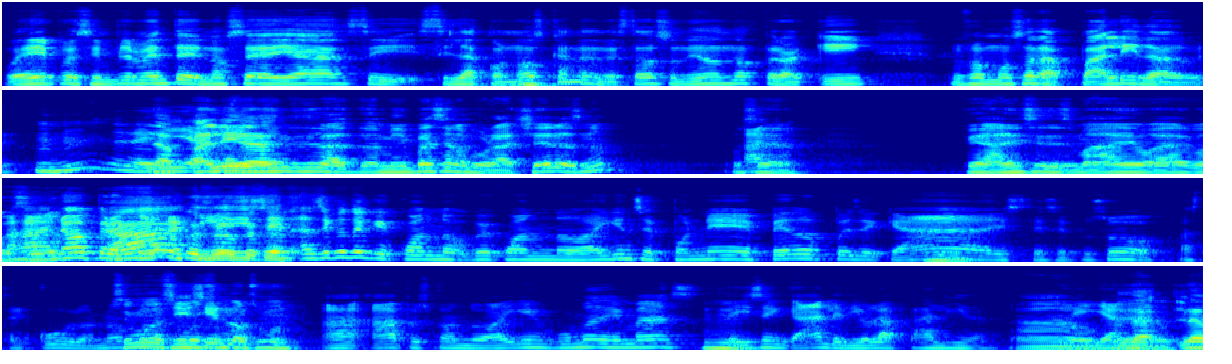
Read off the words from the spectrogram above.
Güey, pues simplemente, no sé allá si, si la conozcan en Estados Unidos, ¿no? Pero aquí, muy famosa la pálida, güey. La pálida- También, la- también pasan las borracheras, ¿no? O Ah. sea, que alguien se desmaya o algo Ajá, así. no, pero aquí, Ah, aquí pues le haz de dicen, cuenta. hace cuenta que cuando, que cuando alguien se pone pedo, pues de que, ah, este, se puso hasta el culo, ¿no? Simón, Por así Simón, decirlo. Ah, ah, pues cuando alguien fuma de más, le dicen, ah, le dio la pálida. Ah, le ok. llaman. La- ok, la-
